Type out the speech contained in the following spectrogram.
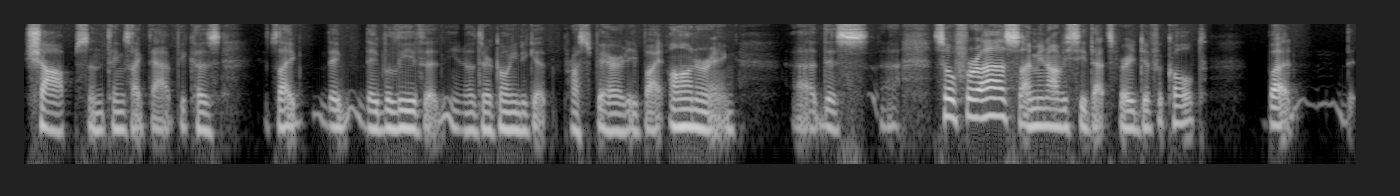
shops and things like that because it's like they they believe that you know they're going to get prosperity by honoring uh, this. Uh, so for us, I mean, obviously that's very difficult, but the,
